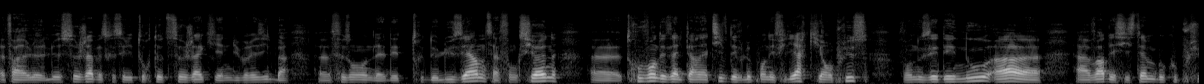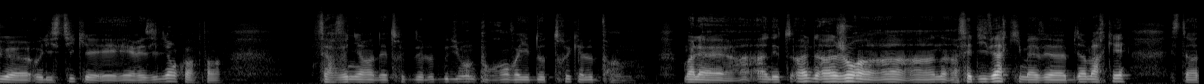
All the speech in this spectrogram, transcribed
enfin le, soja, parce que c'est les tourteaux de soja qui viennent du Brésil, bah, faisons des trucs de luzerne, ça fonctionne. trouvons des alternatives, développons des filières qui en plus vont nous aider, nous, à, avoir des systèmes beaucoup plus holistiques et, résilients. Enfin, faire venir des trucs de l'autre bout du monde pour renvoyer d'autres trucs à l'autre. moi, un, jour, un, un fait divers qui m'avait bien marqué, c'était un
